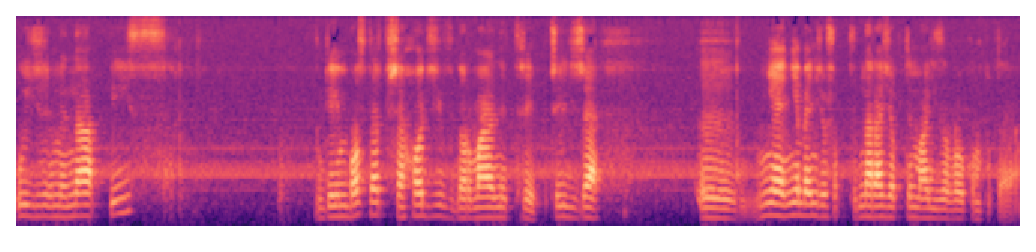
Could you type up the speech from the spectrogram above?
ujrzymy napis Gamebuster przechodzi w normalny tryb, czyli że y, nie, nie będzie już na razie optymalizował komputera,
